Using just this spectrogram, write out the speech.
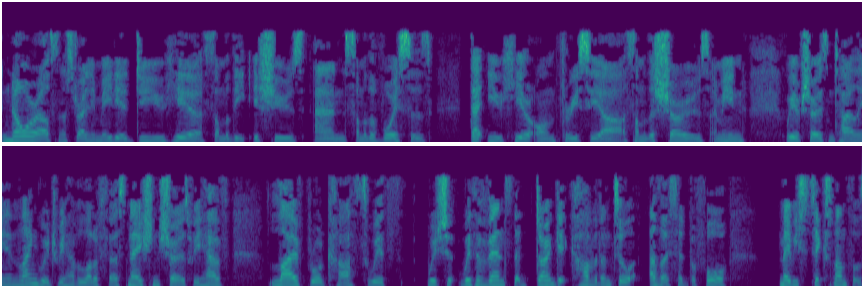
nowhere else in Australian media do you hear some of the issues and some of the voices that you hear on 3CR, some of the shows. I mean, we have shows entirely in language. We have a lot of First Nation shows. We have live broadcasts with which with events that don't get covered until, as I said before, maybe six months or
